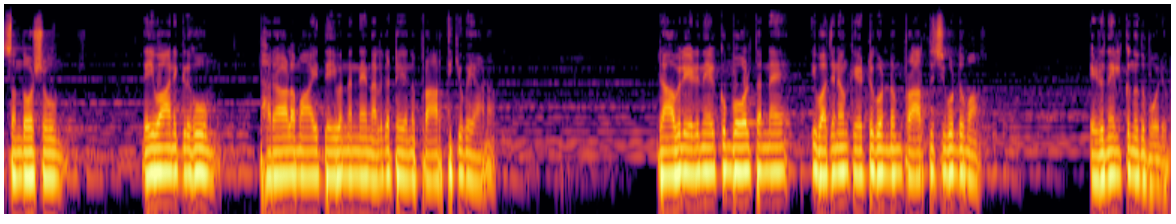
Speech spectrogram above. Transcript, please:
സന്തോഷവും ദൈവാനുഗ്രഹവും ധാരാളമായി ദൈവം തന്നെ നൽകട്ടെ എന്ന് പ്രാർത്ഥിക്കുകയാണ്. രാവിലെ എഴുന്നേൽക്കുമ്പോൾ തന്നെ ഈ വചനം കേട്ടുകൊണ്ടും പ്രാർത്ഥിച്ചുകൊണ്ടുമാ എഴുന്നേൽക്കുന്നത് പോലും.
